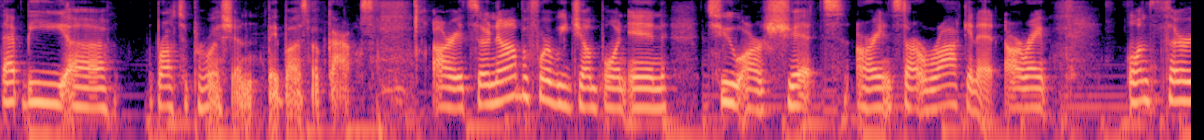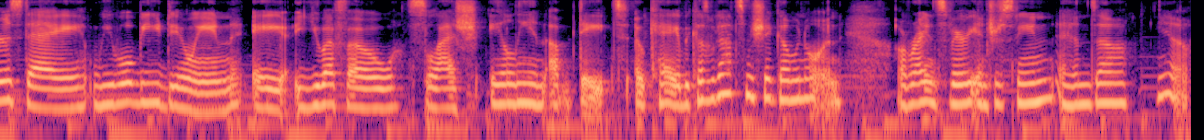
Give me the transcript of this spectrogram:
that be uh, brought to fruition, baby boys, baby girls. All right, so now before we jump on in to our shit, all right, and start rocking it, all right. On Thursday, we will be doing a UFO slash alien update, okay? Because we got some shit going on. All right, it's very interesting, and uh, yeah,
